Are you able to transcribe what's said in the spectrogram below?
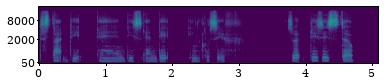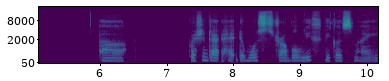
start date and this end date inclusive. So this is the uh, question that I had the most trouble with because my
